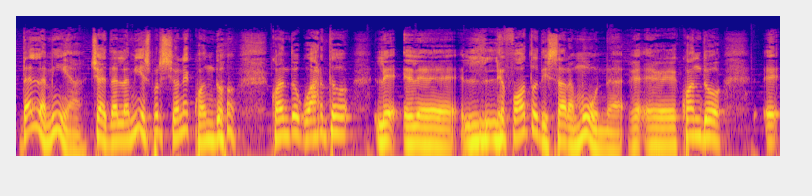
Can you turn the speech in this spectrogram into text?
dalla mia, cioè dalla mia espressione quando, quando guardo le, le, le, foto di Sarah Moon, eh, eh quando eh,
